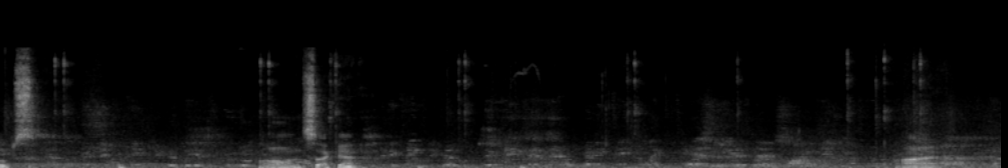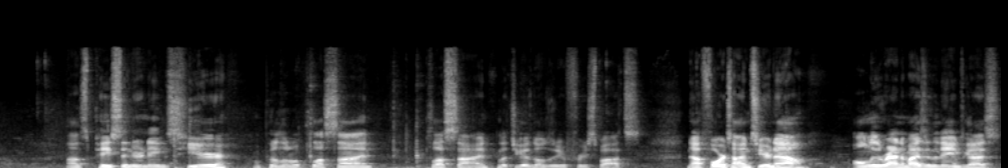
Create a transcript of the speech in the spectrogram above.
Oops. Hold on one second. Alright. let's paste in your names here. We'll put a little plus sign, plus sign. Let you guys know those are your free spots. Now four times here now. Only randomizing the names, guys.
